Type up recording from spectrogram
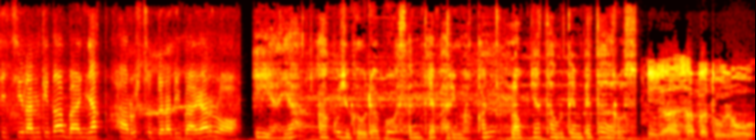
Cicilan kita banyak harus segera dibayar loh. Iya ya, aku juga udah bosan tiap hari makan lauknya tahu tempe terus. Iya, sabar dulu.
